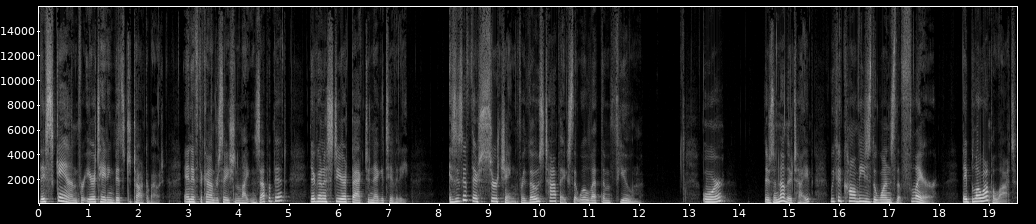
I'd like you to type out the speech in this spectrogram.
They scan for irritating bits to talk about, and if the conversation lightens up a bit, they're going to steer it back to negativity. It's as if they're searching for those topics that will let them fume. Or there's another type. We could call these the ones that flare. They blow up a lot.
